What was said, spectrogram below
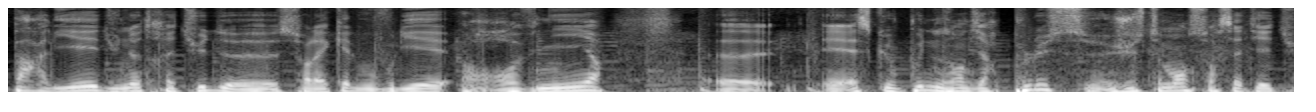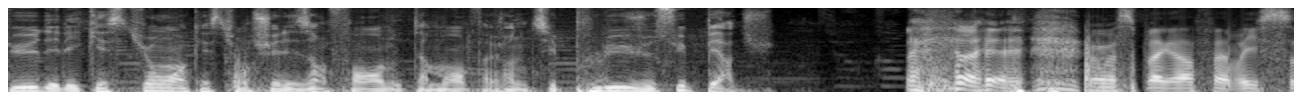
parliez d'une autre étude sur laquelle vous vouliez revenir. Est-ce que vous pouvez nous en dire plus justement sur cette étude et les questions en question chez les enfants notamment? Enfin, j'en ne sais plus, je suis perdu. c'est pas grave, Fabrice.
